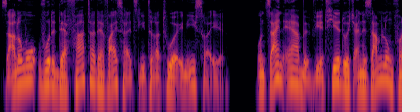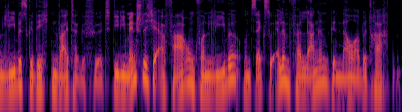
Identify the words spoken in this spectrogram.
Salomo wurde der Vater der Weisheitsliteratur in Israel. Und sein Erbe wird hier durch eine Sammlung von Liebesgedichten weitergeführt, die die menschliche Erfahrung von Liebe und sexuellem Verlangen genauer betrachten.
